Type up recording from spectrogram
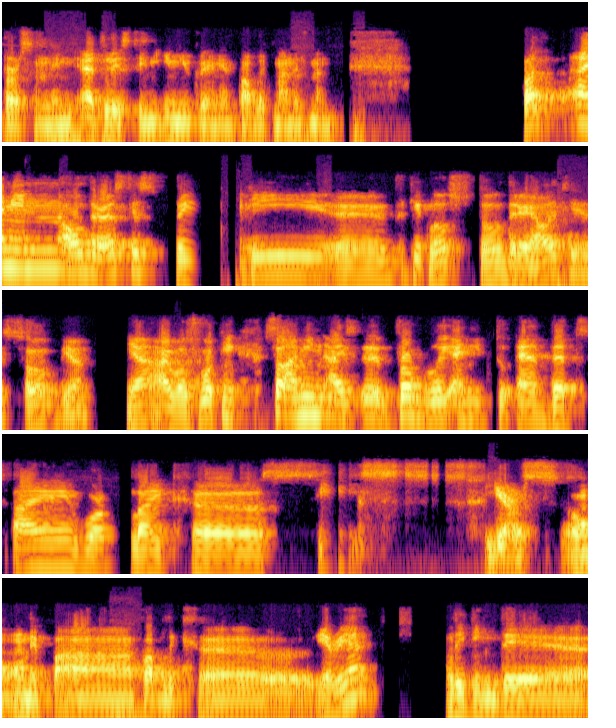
person in at least in, in Ukrainian public management. But I mean, all the rest is pretty uh, pretty close to the reality. So yeah, yeah, I was working. So I mean, I uh, probably I need to add that I worked like uh, six years on, a public uh, area, leading the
